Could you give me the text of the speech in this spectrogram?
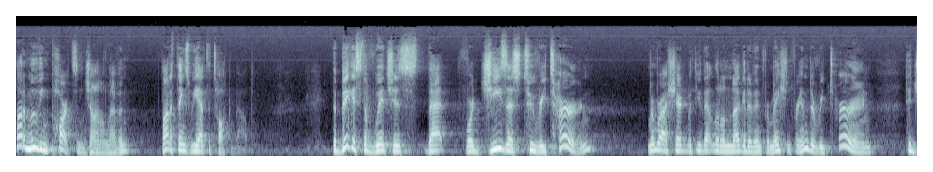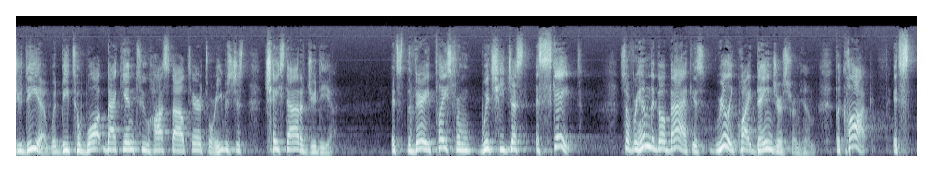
A lot of moving parts in John 11, a lot of things we have to talk about. The biggest of which is that for Jesus to return, Remember, I shared with you that little nugget of information. For him to return to Judea would be to walk back into hostile territory. He was just chased out of Judea. It's the very place from which he just escaped. So for him to go back is really quite dangerous from him. The clock, it's,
